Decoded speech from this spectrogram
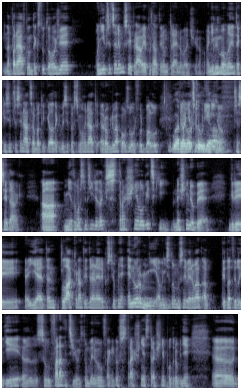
napadá v kontextu toho, že Oni přece nemusí právě pořád jenom trénovat, že jo? Oni by mm-hmm. mohli taky si přesně dát sabatikal, ale taky by si prostě mohli dát rok, dva pauzu od fotbalu, dělat něco úplně jiného. Přesně tak. A mně to vlastně přijde tak strašně logický v dnešní době, kdy je ten tlak na ty trenéry prostě úplně enormní a oni se tomu musí věnovat a tyhle ty lidi uh, jsou fanatici, že? Oni se tomu věnují fakt jako strašně, strašně podrobně, uh,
